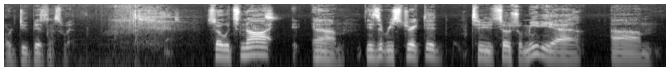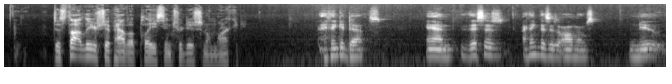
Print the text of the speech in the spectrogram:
or do business with. Yes. So it's not yes. um, is it restricted to social media? Um, does thought leadership have a place in traditional marketing? I think it does. And this is I think this is almost new,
